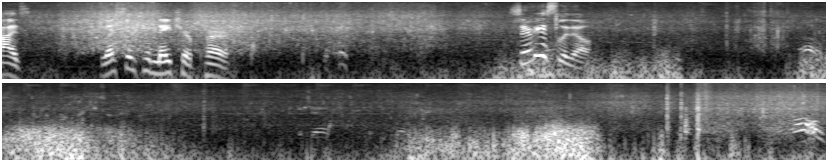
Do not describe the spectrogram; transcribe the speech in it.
Guys, listen to nature purr. Seriously though. Oh,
